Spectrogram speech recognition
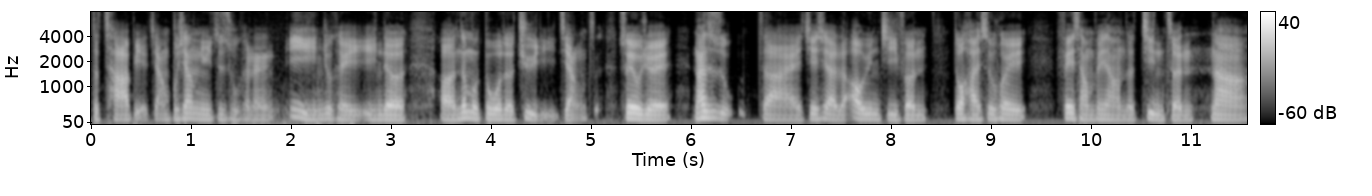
的差别，这样不像女子组可能一赢就可以赢得呃那么多的距离这样子，所以我觉得男子组在接下来的奥运积分都还是会非常非常的竞争。那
